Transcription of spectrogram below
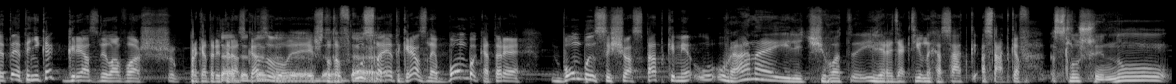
Это, это не как грязный лаваш, про который ты Да, да, да, рассказывал, да, да, и что-то да, вкусное. да. Это грязная бомба, которая... Бомбы с еще остатками урана или чего-то, или радиоактивных осадк- остатков. Слушай, ну,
